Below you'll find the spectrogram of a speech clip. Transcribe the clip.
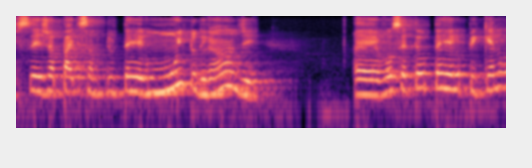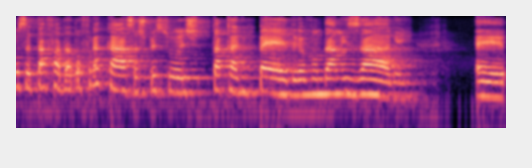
seja pai de santo de um terreiro muito grande, é, você ter um terreiro pequeno, você está fadado ao fracasso. As pessoas tacarem pedra, vandalizarem, é,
